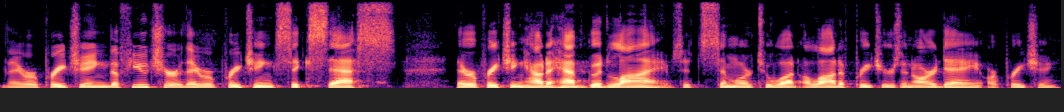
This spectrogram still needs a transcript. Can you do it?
they were preaching the future, they were preaching success, they were preaching how to have good lives. It's similar to what a lot of preachers in our day are preaching.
